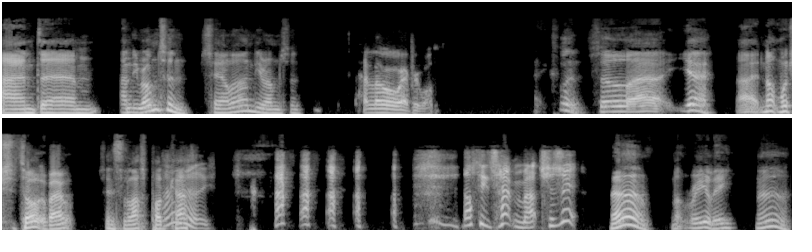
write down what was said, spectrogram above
And um, Andy Romson. Say hello, Andy Romson. Hello, everyone. Excellent. So, uh, yeah, uh, not much to talk about since the last podcast. Oh. Nothing's happened much, has it? No, not really. No.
